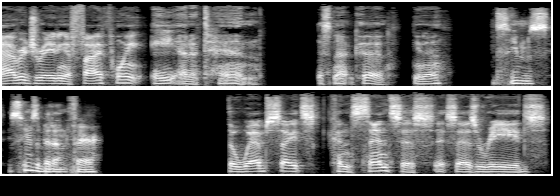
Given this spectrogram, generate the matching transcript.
Average rating of 5.8 out of 10. That's not good, you know? Seems seems a bit unfair. The website's consensus, it says, reads,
